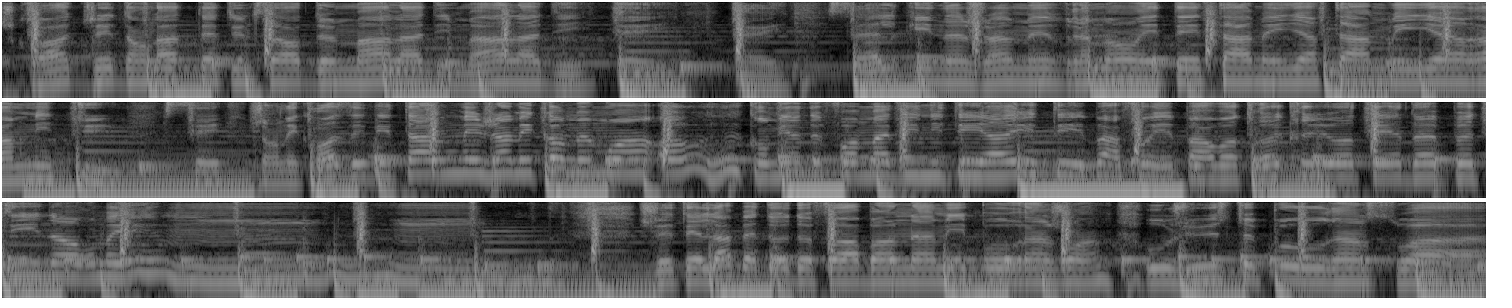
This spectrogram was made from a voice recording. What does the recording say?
Je crois que j'ai dans la tête une sorte de maladie, maladie. Hey, hey. Celle qui n'a jamais vraiment été ta meilleure, ta meilleure amie, tu sais. J'en ai croisé des tas, mais jamais comme moi. Oh, combien de fois ma dignité a été bafouée par votre cruauté de petit normé? Mm. J'étais la bête de fort bon ami pour un joint ou juste pour un soir.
